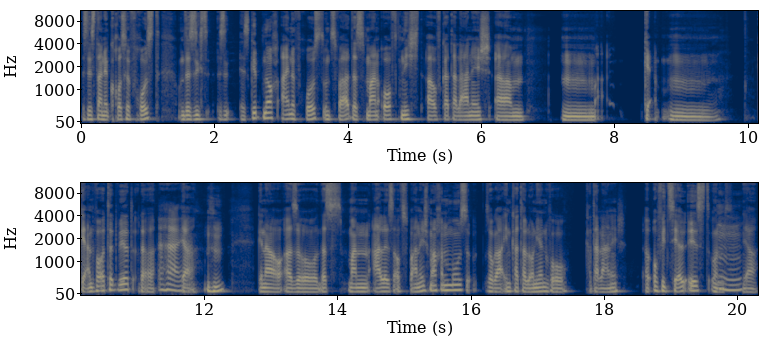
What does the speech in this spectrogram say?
es ist eine große Frust und es, ist, es, es gibt noch eine Frust und zwar, dass man oft nicht auf Katalanisch ähm, mh, ge, mh, geantwortet wird oder Aha, ja. ja, mhm. genau. Also, dass man alles auf Spanisch machen muss, sogar in Katalonien, wo katalanisch äh, offiziell ist und Mhm. ja,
